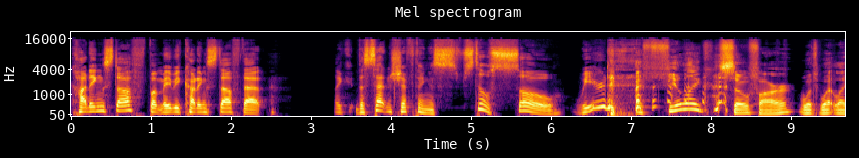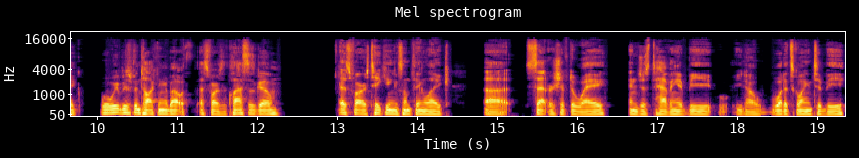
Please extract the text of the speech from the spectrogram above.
cutting stuff, but maybe cutting stuff that like the set and shift thing is still so weird. I feel like so far with what like what we've just been talking about with, as far as the classes go, as far as taking something like uh set or shift away and just having it be you know what it's going to be,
